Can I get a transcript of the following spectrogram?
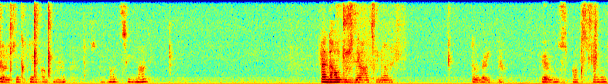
Özlükle bakmıyor. Sinan. Ben daha ucuz diye hatırlıyorum. Dur bekle. Peruz, Max Peruz.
